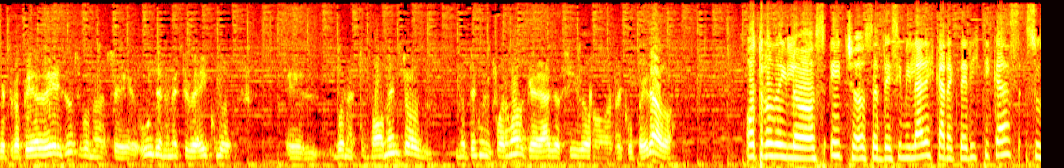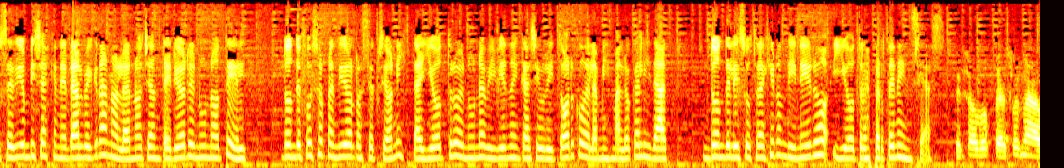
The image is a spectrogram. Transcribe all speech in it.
de propiedad de ellos, bueno, se huyen en este vehículo. bueno, en estos momentos no tengo informado que haya sido recuperado. Otro de los hechos de similares características sucedió en Villa General Belgrano la noche anterior en un hotel, donde fue sorprendido el recepcionista, y otro en una vivienda en calle Uritorco de la misma localidad, donde le sustrajeron dinero y otras pertenencias. Esas dos personas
